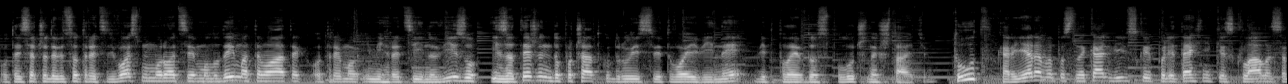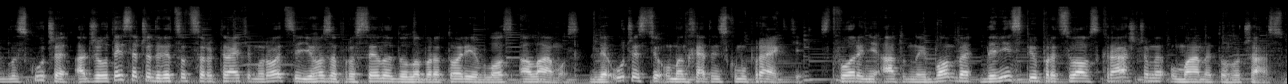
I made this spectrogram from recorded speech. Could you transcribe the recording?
У 1938 році молодий математик отримав імміграційну візу і за тиждень до початку Другої світової війни відплив до Сполучених Штатів. Тут кар'єра випускника Львівської політехніки склалася блискуче, адже у 1943 році його запросили до лабораторії в Лос-Аламос для участі у Манхеттенському проєкті створенні атомної бомби, де він співпрацював з кращими умами того часу.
